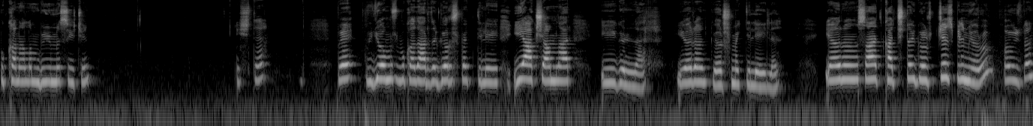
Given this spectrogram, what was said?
bu kanalın büyümesi için işte ve videomuz bu kadardı. Görüşmek dileğiyle. İyi akşamlar, iyi günler. Yarın görüşmek dileğiyle. Yarın saat kaçta görüşeceğiz bilmiyorum. O yüzden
